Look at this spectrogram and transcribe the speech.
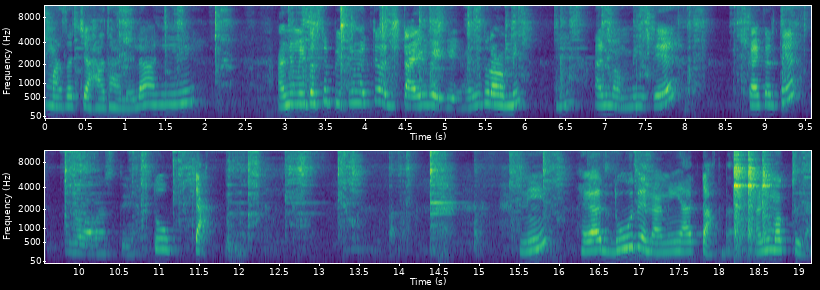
माझा चहा झालेला आहे. आणि मी कसं पिते माहिती स्टाईल वेगळी आहे. माहिती तुला मम्मी आणि मम्मी इथे काय करते? रवा भाजते. तूप टाकते. आणि ह्या दूध आहे ना मी यात टाकणार. आणि मग पिणार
